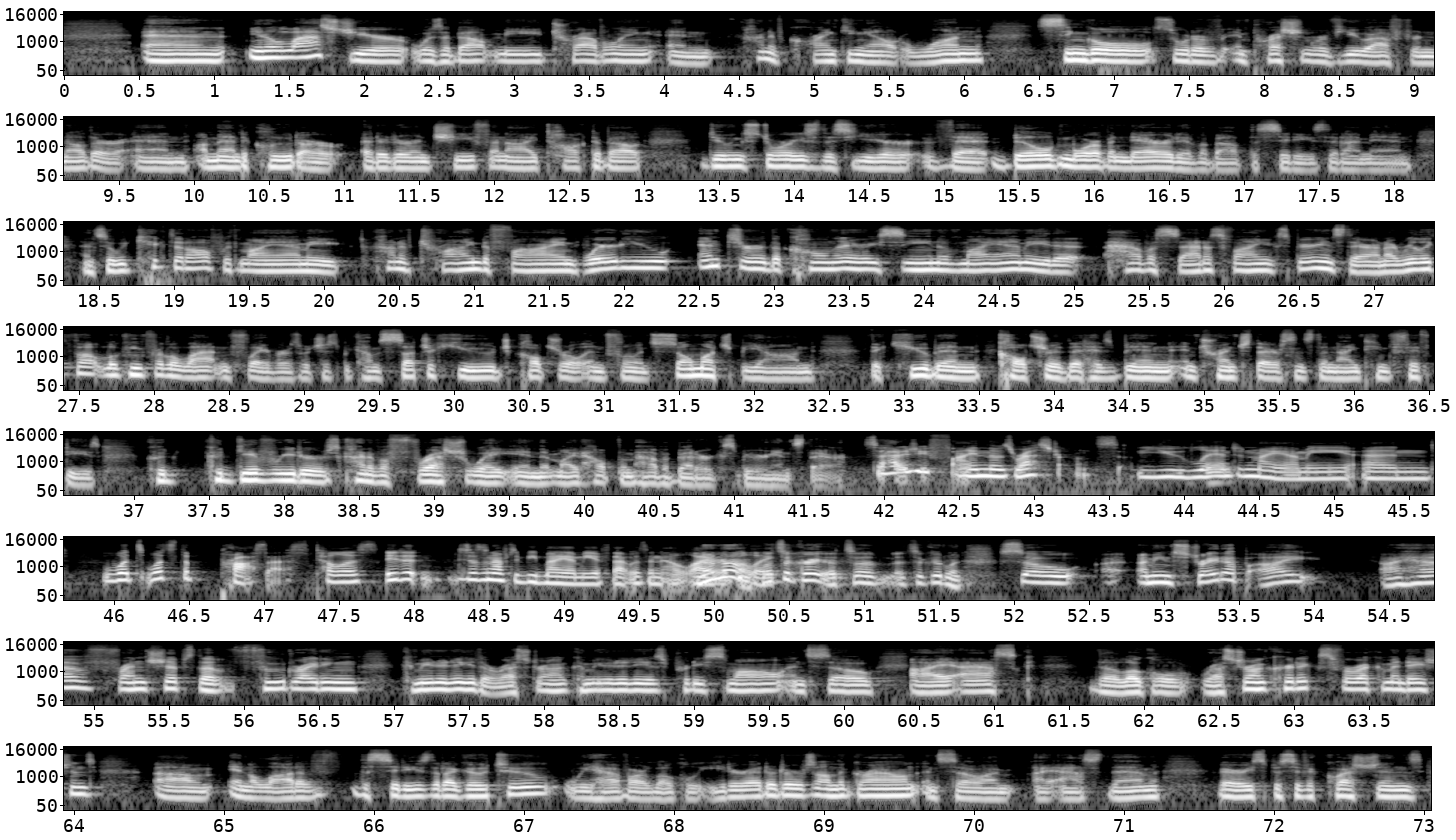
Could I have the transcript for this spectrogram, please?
And, you know, last year was about me traveling and kind of cranking out one single sort of impression review after another. And Amanda Kludt, our editor in chief, and I talked about doing stories this year that build more of a narrative about the cities that I'm in. And so we kicked it off with Miami, kind of trying to find where do you enter the culinary scene of Miami to have a satisfying experience there. And I really thought looking for the Latin flavors, which has become such a huge cultural influence, so much beyond the Cuban culture that has been entrenched there since the 1950s, could could give readers kind of a fresh way in that might help them have a better experience there. So how did you find those restaurants? You land in Miami and what's what's the process? Tell us. It, it doesn't have to be Miami if that was an outlier. No, no, like... that's a great. That's a that's a good one. So I, I mean, straight up, I I have friendships. The food writing community, the restaurant community is pretty small, and so I ask the local restaurant critics for recommendations. Um, in a lot of the cities that I go to, we have our local eater editors on the ground, and so I'm, I ask them very specific questions.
